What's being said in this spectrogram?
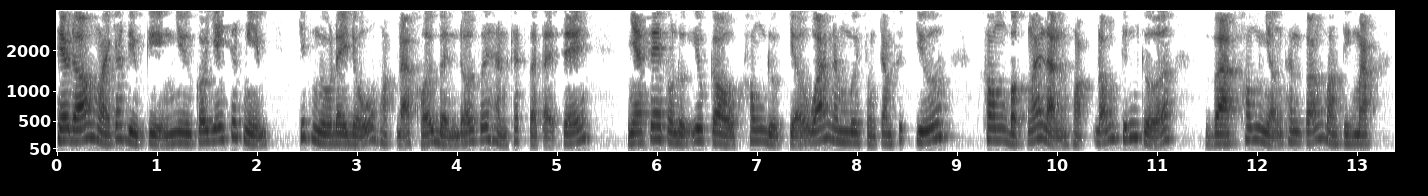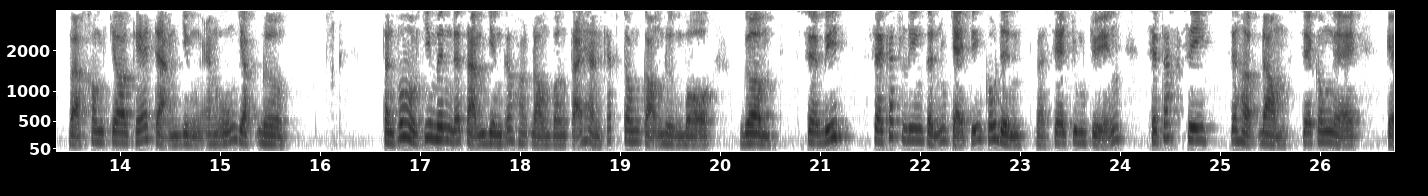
Theo đó, ngoài các điều kiện như có giấy xét nghiệm, chích ngừa đầy đủ hoặc đã khỏi bệnh đối với hành khách và tài xế, nhà xe còn được yêu cầu không được chở quá 50% sức chứa, không bật máy lạnh hoặc đóng kín cửa và không nhận thanh toán bằng tiền mặt và không cho ghé trạm dừng ăn uống dọc đường. Thành phố Hồ Chí Minh đã tạm dừng các hoạt động vận tải hành khách công cộng đường bộ gồm xe buýt, xe khách liên tỉnh chạy tuyến cố định và xe trung chuyển, xe taxi, xe hợp đồng, xe công nghệ kể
